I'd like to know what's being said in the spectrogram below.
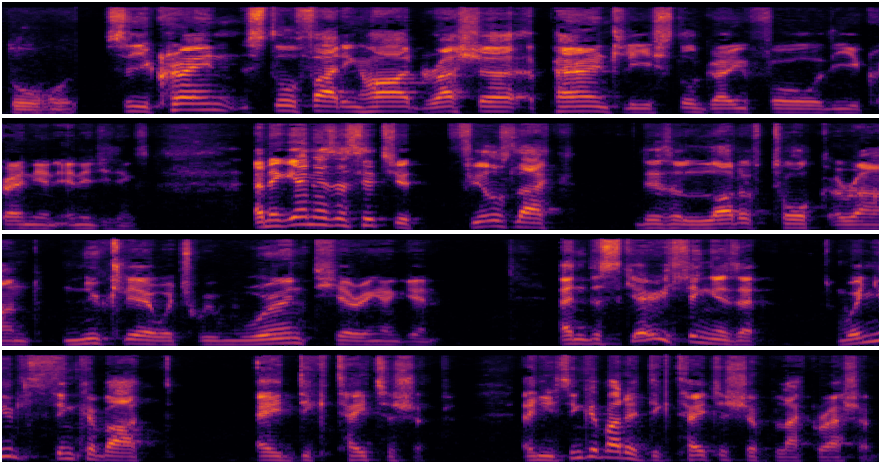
того So Ukraine still fighting hard. Russia apparently still going for the Ukrainian energy things. And again, as I said to you, it feels like there's a lot of talk around nuclear, which we weren't hearing again. And the scary thing is that when you think about a dictatorship, and you think about a dictatorship like Russia,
